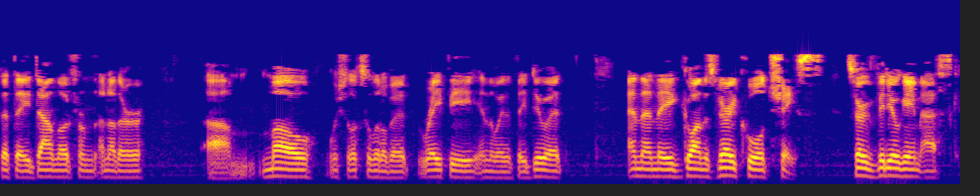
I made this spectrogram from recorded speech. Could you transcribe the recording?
that they download from another um, Mo, which looks a little bit rapey in the way that they do it, and then they go on this very cool chase. It's very video game esque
